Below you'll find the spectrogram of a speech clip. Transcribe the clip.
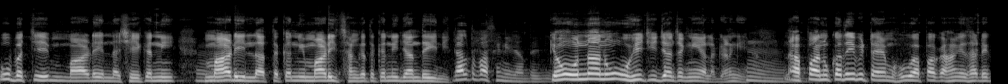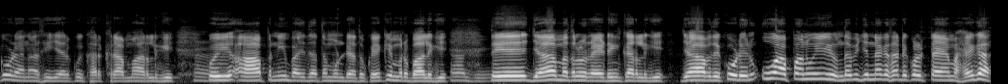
ਉਹ ਬੱਚੇ ਮਾੜੇ ਨਸ਼ੇ ਕੰਨੀ ਮਾੜੀ ਲੱਤ ਕੰਨੀ ਮਾੜੀ ਸੰਗਤ ਕੰਨੀ ਜਾਂਦੇ ਹੀ ਨਹੀਂ। ਗਲਤ ਪਾਸੇ ਨਹੀਂ ਜਾਂਦੇ ਜੀ। ਕਿਉਂ ਉਹਨਾਂ ਨੂੰ ਉਹੀ ਚੀਜ਼ਾਂ ਚੰਗੀਆਂ ਲੱਗਣਗੀਆਂ। ਆਪਾਂ ਨੂੰ ਕਦੇ ਵੀ ਟਾਈਮ ਹੋਊ ਆਪਾਂ ਕਹਾਂਗੇ ਸਾਡੇ ਘੋੜਿਆਂ ਨਾਲ ਅਸੀਂ ਯਾਰ ਕੋਈ ਖਰਖਰਾ ਮਾਰ ਲਈਏ ਕੋਈ ਆਪ ਨਹੀਂ ਵੱਜਦਾ ਤਾਂ ਮੁੰਡਿਆਂ ਤੋਂ ਕਹਿ ਕੇ ਮਰਵਾ ਲਈਏ ਤੇ ਜਾਂ ਮਤਲਬ ਰਾਈਡਿੰਗ ਕਰ ਲਈਏ ਜਾਂ ਆਪਦੇ ਘੋੜੇ ਨੂੰ ਉਹ ਆਪਾਂ ਨੂੰ ਇਹ ਹੁੰਦਾ ਵੀ ਜਿੰਨਾ ਕਿ ਸਾਡੇ ਕੋਲ ਟਾਈਮ ਹੈਗਾ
